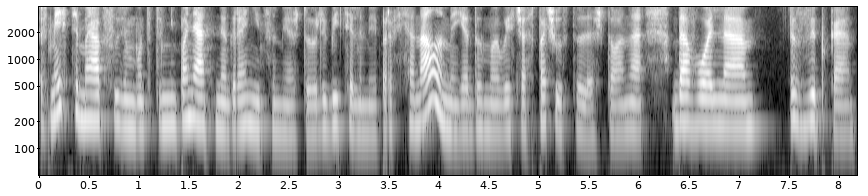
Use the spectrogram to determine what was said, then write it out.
Вместе мы обсудим вот эту непонятную границу между любителями и профессионалами. Я думаю, вы сейчас почувствовали, что она довольно зыбкая.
